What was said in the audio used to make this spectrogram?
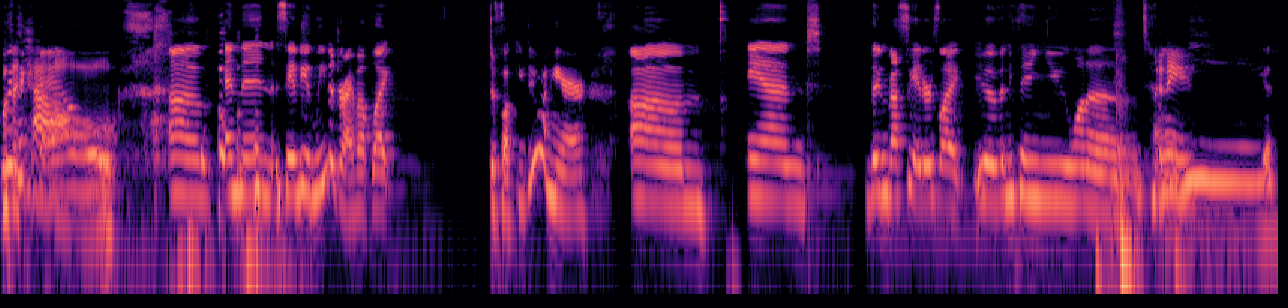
with, With a a cow. um, and then Sandy and Lena drive up like, "The fuck you doing here?" Um, and the investigator's like, "You have anything you want to tell Any- me?"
